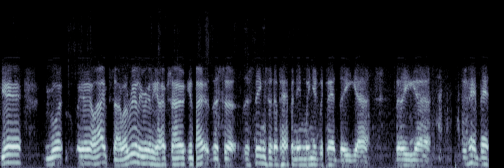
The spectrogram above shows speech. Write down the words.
Yeah, we might, I hope so. I really, really hope so. You know, there's uh, there's things that have happened in Wynyard. We've had the uh, the uh, we've had that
